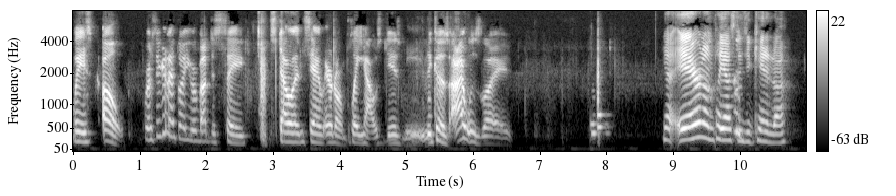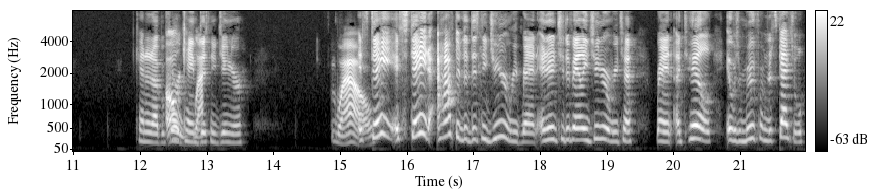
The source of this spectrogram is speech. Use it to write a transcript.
Wait, oh, for a second I thought you were about to say Stella and Sam aired on Playhouse Disney because I was like, Yeah, it aired on Playhouse Disney Canada. Canada before Oh, it came wow. Disney Junior. wow. It stayed. It stayed after the Disney Junior rebrand and into the Family Junior rebrand until it was removed from the schedule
